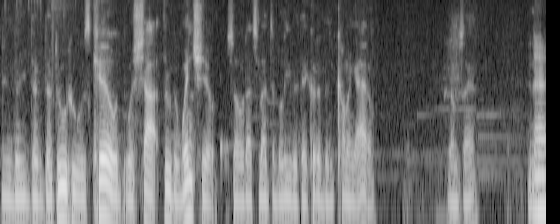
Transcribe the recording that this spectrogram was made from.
the, the, the dude who was killed, was shot through the windshield. So that's led to believe that they could have been coming at him. You know what I'm saying? Nah,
